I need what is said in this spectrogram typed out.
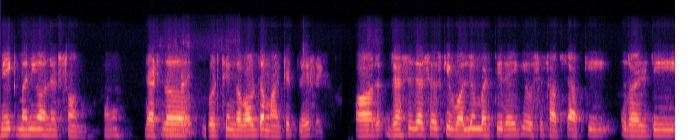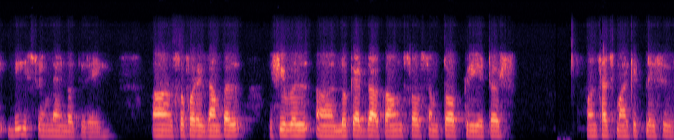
make money on its own है ना? That's the good thing about the marketplace और जैसे जैसे उसकी वॉल्यूम बढ़ती रहेगी उस हिसाब से आपकी रॉयल्टी भी स्ट्रीमलाइन होती रहेगी। So for example if you will look at the accounts of some top creators on such marketplaces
